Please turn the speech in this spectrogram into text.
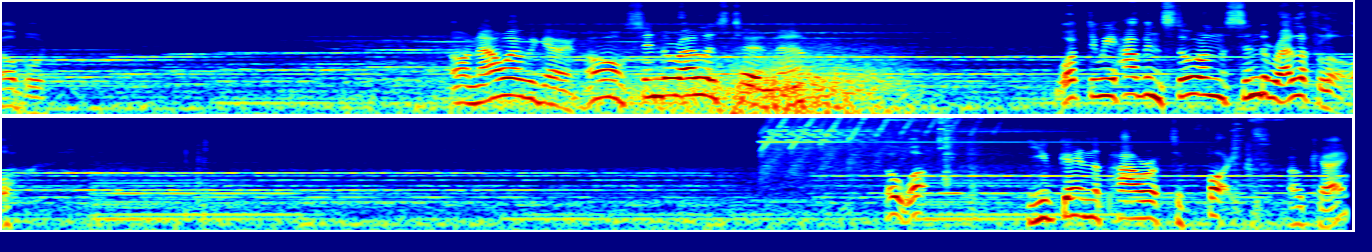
Oh boy. Oh, now where are we going? Oh, Cinderella's turn now. What do we have in store on the Cinderella floor? Oh, what? You've gained the power to fight. Okay.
